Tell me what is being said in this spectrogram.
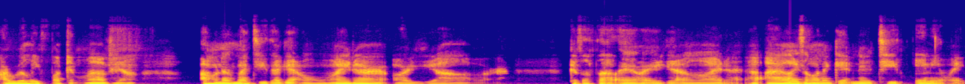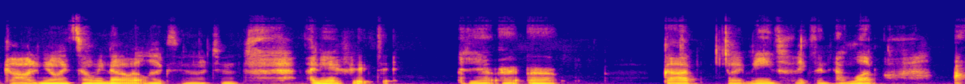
I really fucking love him. I wonder if my teeth are getting whiter or yellow because I thought they might get lighter. I always want to get new teeth anyway, God, and you always tell me no, it looks too much. I need to fix it. Yeah, uh, uh, God, it needs fixing. And look, I,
